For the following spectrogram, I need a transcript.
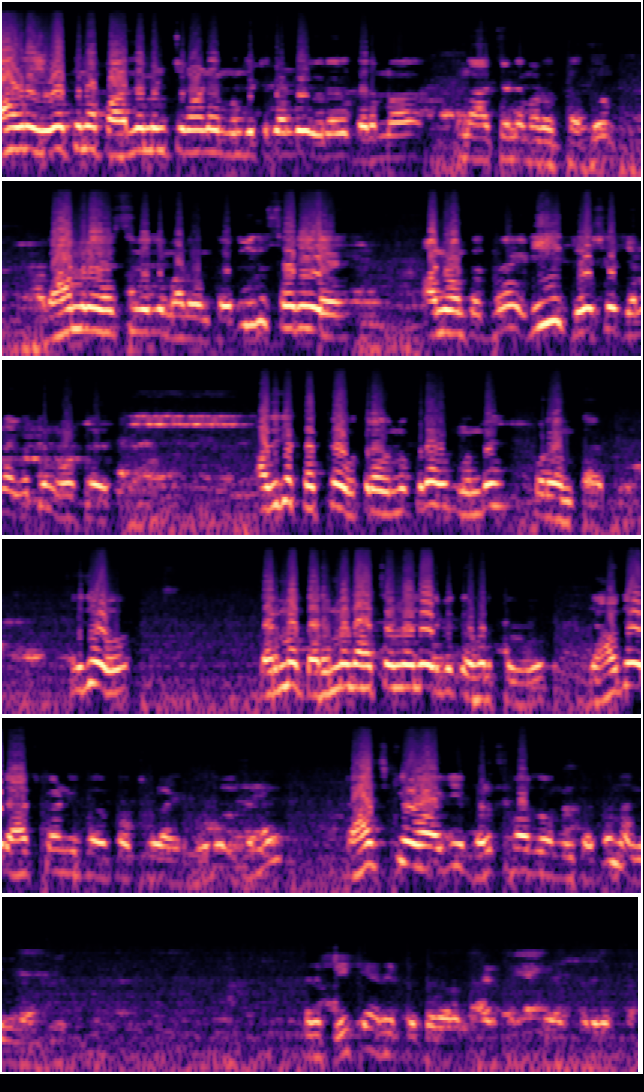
ಆದ್ರೆ ಇವತ್ತಿನ ಪಾರ್ಲಿಮೆಂಟ್ ಚುನಾವಣೆ ಮುಂದಿಟ್ಟುಕೊಂಡು ಇವರು ಧರ್ಮವನ್ನು ಆಚರಣೆ ಮಾಡುವಂಥದ್ದು, ರಾಮನ ಹೆಸರಿನಲ್ಲಿ ಮಾಡುವಂಥದ್ದು, ಇದು ಸರಿಯೇ ಅನ್ನುವಂಥದ್ದನ್ನ ಇಡೀ ದೇಶದ ಜನ ಇವತ್ತು ನೋಡ್ತಾ ಇದ್ದಾರೆ. ಅದಕ್ಕೆ ತಕ್ಕ ಉತ್ತರವನ್ನು ಕೂಡ ಮುಂದೆ ಕೊಡುವಂತಹದ್ದು ಇದು ಧರ್ಮ, ಧರ್ಮದ ಆಚರಣೆಯಲ್ಲೇ ಇರಬೇಕು ಹೊರತು ಯಾವುದೇ ರಾಜಕಾರಣಿ ಪಕ್ಷಗಳಾಗಿರ್ಬೋದು ಇದನ್ನು ರಾಜಕೀಯವಾಗಿ ಬಳಸಬಾರದು ಅನ್ನುವಂಥದ್ದು ನನ್ನ ವಿನಂತಿ ಸರಿ ಬಿ ಕೆ ಗೊತ್ತಾ?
